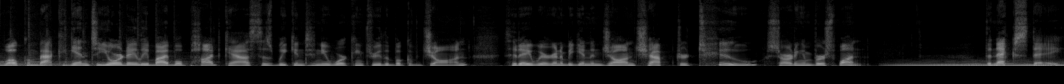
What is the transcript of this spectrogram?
Welcome back again to your daily Bible podcast as we continue working through the book of John. Today we are going to begin in John chapter 2, starting in verse 1. The next day,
